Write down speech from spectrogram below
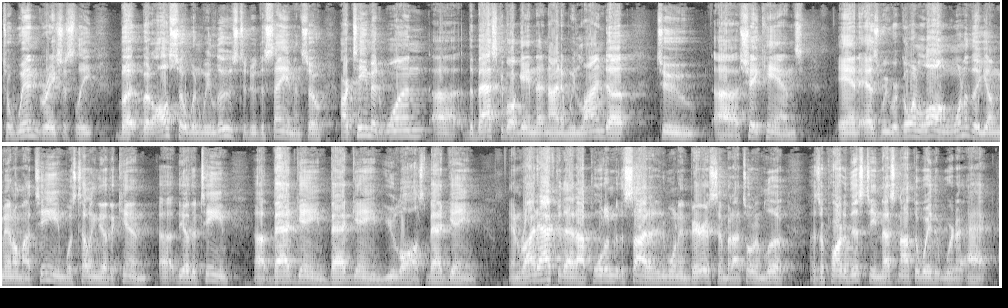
to win graciously but but also when we lose to do the same. And so our team had won uh, the basketball game that night, and we lined up to uh, shake hands. And as we were going along, one of the young men on my team was telling the other kin, uh, the other team, uh, "Bad game, bad game. You lost, bad game." And right after that, I pulled him to the side. I didn't want to embarrass him, but I told him, "Look, as a part of this team, that's not the way that we're to act.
